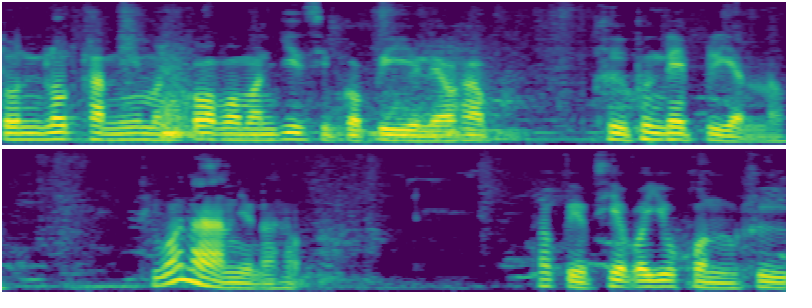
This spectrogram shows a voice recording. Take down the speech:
ต้นรถคันนี้มันก็ประมาณ 20 กว่าปีแล้วครับ คือเพิ่งได้เปลี่ยนเนาะถือว่านานอยู่นะครับ ถ้าเปรียบเทียบอายุคนคือ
